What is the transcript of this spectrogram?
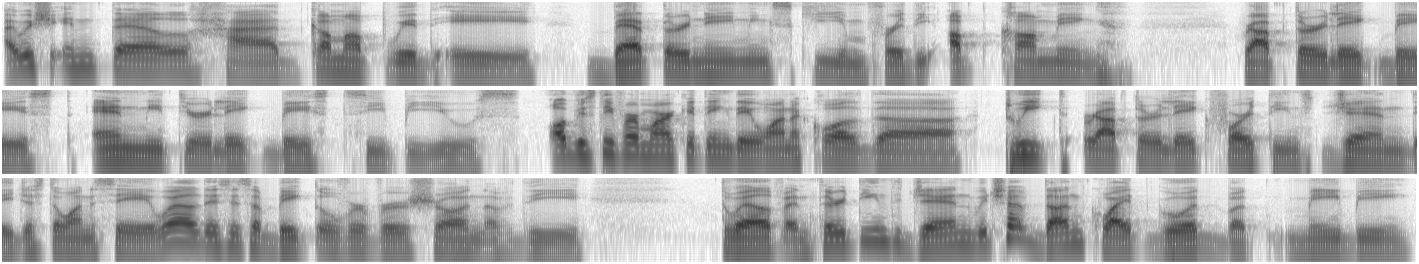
I wish Intel had come up with a better naming scheme for the upcoming Raptor Lake based and Meteor Lake based CPUs. Obviously, for marketing, they want to call the tweaked Raptor Lake 14th gen. They just don't want to say, well, this is a baked over version of the 12th and 13th gen, which have done quite good, but maybe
